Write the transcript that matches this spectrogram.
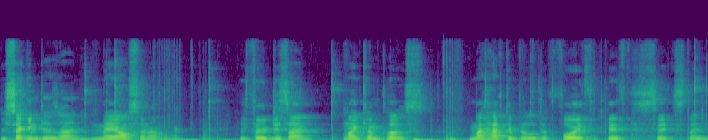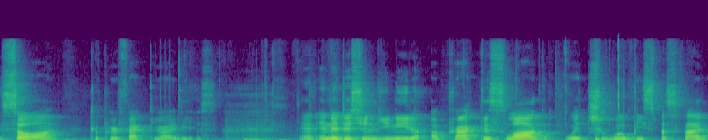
Your second design may also not work. Your third design might come close. You might have to build a fourth, fifth, sixth, and so on to perfect your ideas. And in addition, you need a practice log, which will be specified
